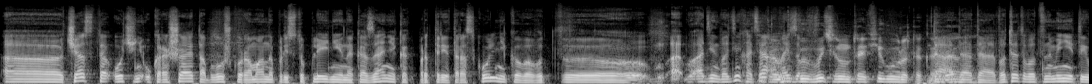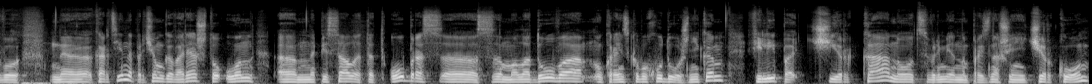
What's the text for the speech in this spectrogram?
э, часто очень украшает обложку романа «Преступление и наказание», как портрет Раскольникова, вот э, один в один, хотя Это она вот из вы- вытянутая фигура такая, да, да? да, да. Вот это вот знаменитая его э, картина, причем говорят, что он э, написал этот образ э, с молодого украинского художника Филиппа Чирка, но в современном произношении Чирко,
